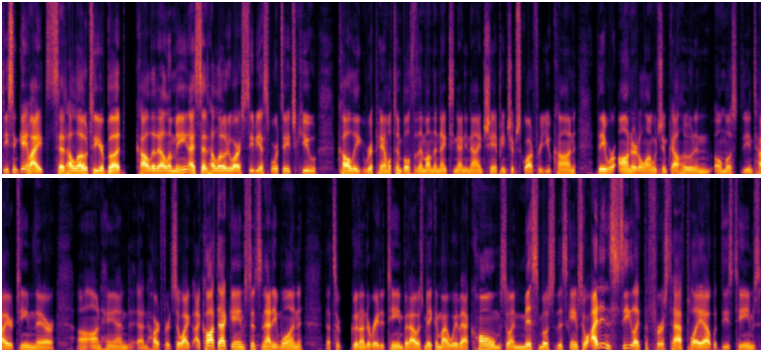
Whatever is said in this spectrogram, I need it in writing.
decent game. I said hello to your bud Khalid El Amin. I said hello to our CBS Sports HQ colleague Rip Hamilton, both of them on the 1999 championship squad for UConn. They were honored along with Jim Calhoun and almost the entire team there uh, on hand at Hartford. So I, I caught that game. Cincinnati won. That's a good underrated team, but I was making my way back home, so I missed most of this game. So I didn't see like the first half play out with these teams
